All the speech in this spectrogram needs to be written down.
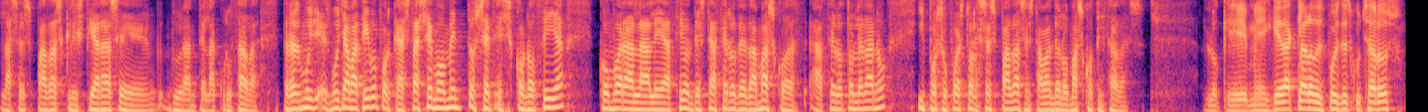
Las espadas cristianas durante durante la cruzada. Pero es muy, es muy llamativo porque hasta ese momento se desconocía cómo era la aleación de este acero de Damasco a acero toledano y por supuesto las espadas estaban de lo más cotizadas. Lo que me queda claro después de escucharos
